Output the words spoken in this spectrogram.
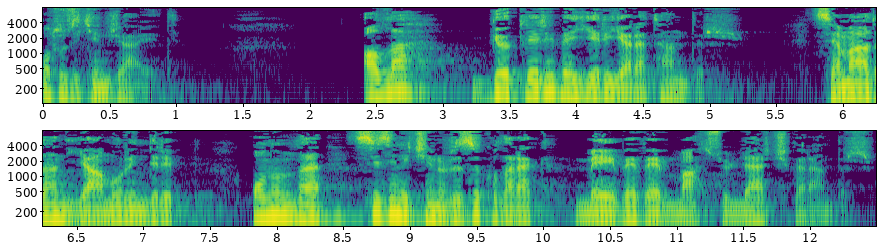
32. Ayet Allah gökleri ve yeri yaratandır. Semadan yağmur indirip, onunla sizin için rızık olarak meyve ve mahsuller çıkarandır.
